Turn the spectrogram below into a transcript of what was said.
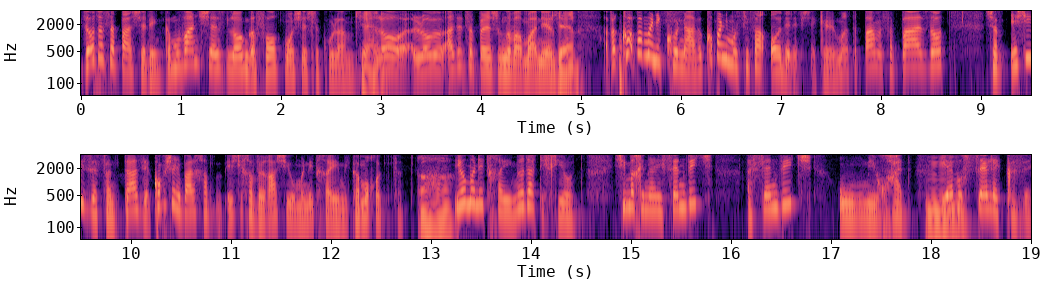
זאת הספה שלי. כמובן שזלונג אפור כמו שיש לכולם. כן. לא, לא, אל תצפה לשום דבר מעניין כן. פה. אבל כל פעם אני קונה, וכל פעם אני מוסיפה עוד אלף שקל. אני אומרת, הפעם הספה הזאת, עכשיו, יש לי איזה פנטזיה, כל פעם שאני באה לך, יש לי חברה שהיא אומנית חיים, היא כמוך קצת. אהה. היא אומנית חיים, היא יודעת לחיות. כשהיא מכינה לי סנדוויץ', הסנדוויץ' הוא מיוחד. Mm. יהיה בו סלק כזה.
